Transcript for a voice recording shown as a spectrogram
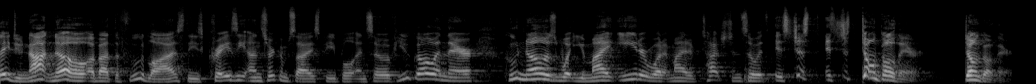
They do not know about the food laws, these crazy uncircumcised people. And so, if you go in there, who knows what you might eat or what it might have touched? And so, it's, it's, just, it's just don't go there. Don't go there.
